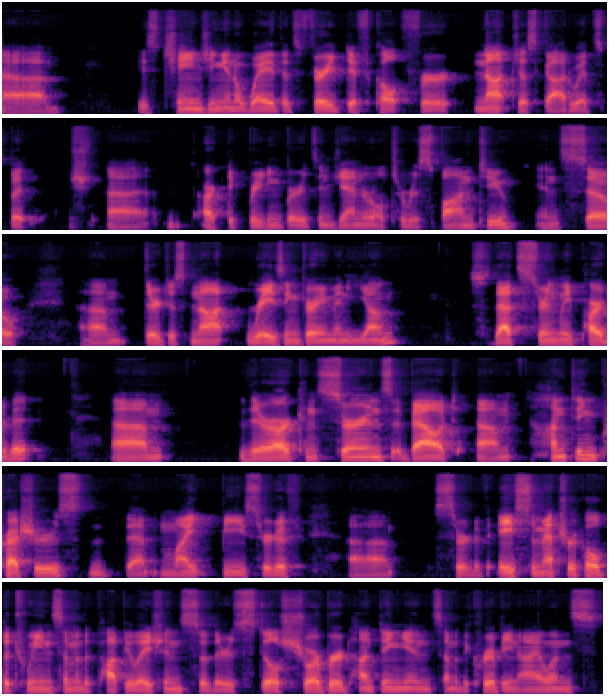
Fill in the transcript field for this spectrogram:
uh, is changing in a way that's very difficult for not just godwits but uh, Arctic breeding birds in general to respond to, and so um, they're just not raising very many young. So that's certainly part of it. Um, there are concerns about um, hunting pressures that might be sort of uh, sort of asymmetrical between some of the populations. So there's still shorebird hunting in some of the Caribbean islands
